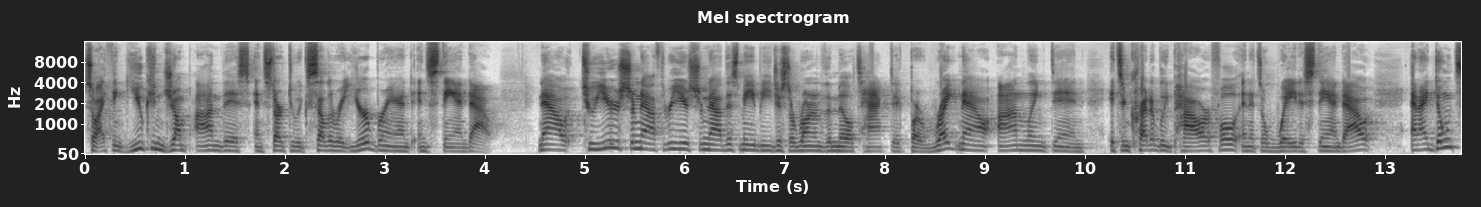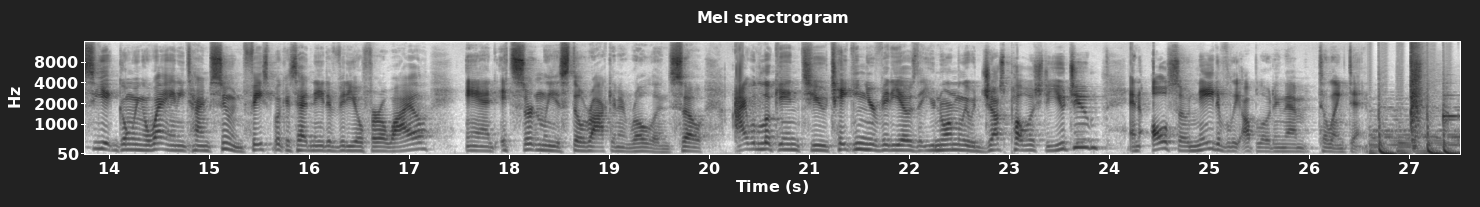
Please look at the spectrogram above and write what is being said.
So, I think you can jump on this and start to accelerate your brand and stand out. Now, two years from now, three years from now, this may be just a run of the mill tactic, but right now on LinkedIn, it's incredibly powerful and it's a way to stand out. And I don't see it going away anytime soon. Facebook has had native video for a while and it certainly is still rocking and rolling. So I would look into taking your videos that you normally would just publish to YouTube and also natively uploading them to LinkedIn.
